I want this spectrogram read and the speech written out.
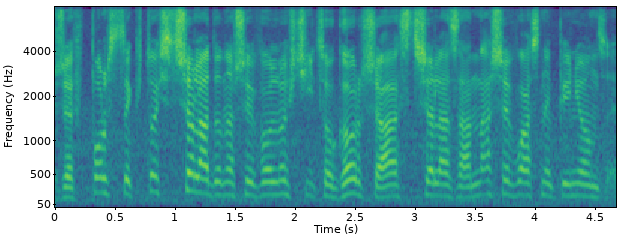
że w Polsce ktoś strzela do naszej wolności i co gorsza, strzela za nasze własne pieniądze.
